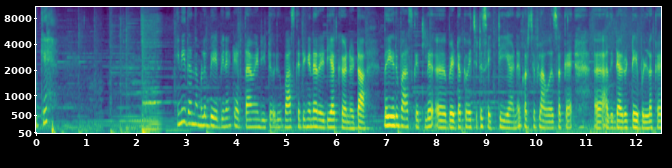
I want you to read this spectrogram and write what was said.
ഓക്കെ ഇനി ഇതാ നമ്മൾ ബേബിനെ കിടത്താൻ വേണ്ടിയിട്ട് ഒരു ബാസ്ക്കറ്റ് ഇങ്ങനെ റെഡിയാക്കുകയാണ് കേട്ടോ. ഈ ഒരു ബാസ്ക്കറ്റിൽ ബെഡൊക്കെ വെച്ചിട്ട് സെറ്റ് ചെയ്യുകയാണ്. കുറച്ച് ഫ്ലവേഴ്സൊക്കെ അതിന്റെ ആ ഒരു ടേബിളിലൊക്കെ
